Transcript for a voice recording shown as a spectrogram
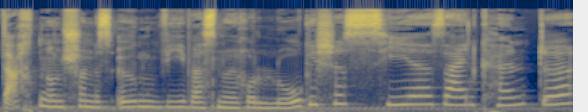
dachten uns schon, dass irgendwie was Neurologisches hier sein könnte.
